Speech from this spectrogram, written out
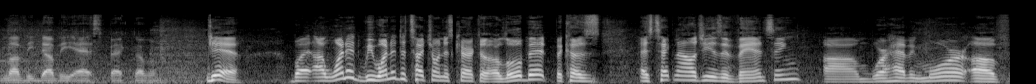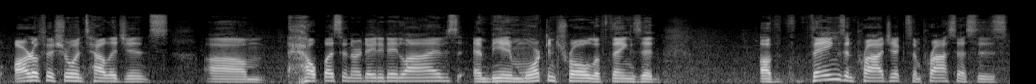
lovey-dovey aspect of him. Yeah, but I wanted we wanted to touch on this character a little bit because as technology is advancing, um, we're having more of artificial intelligence um, help us in our day to day lives and be in more control of things that of things and projects and processes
